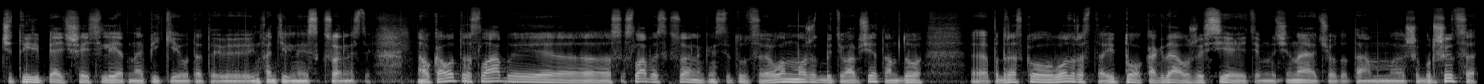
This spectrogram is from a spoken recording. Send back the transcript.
4, 5, 6 лет на пике вот этой э, инфантильной сексуальности. А у кого-то слабый, э, слабая сексуальная конституция. Он может быть вообще там до э, подросткового возраста, и то, когда уже все этим начинают что-то там шебуршиться,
